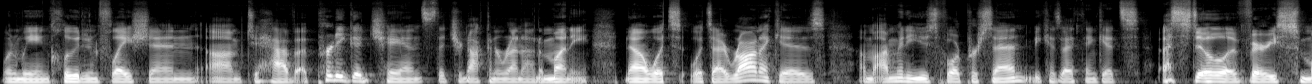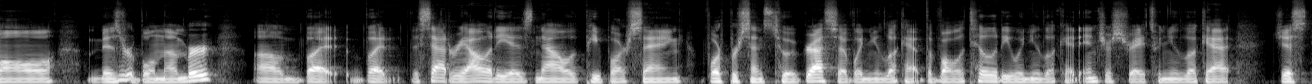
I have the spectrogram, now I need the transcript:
when we include inflation um, to have a pretty good chance that you're not going to run out of money. Now, what's, what's ironic is um, I'm going to use 4% because I think it's a, still a very small, miserable number. Um, but but the sad reality is now people are saying four percent is too aggressive. When you look at the volatility, when you look at interest rates, when you look at just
